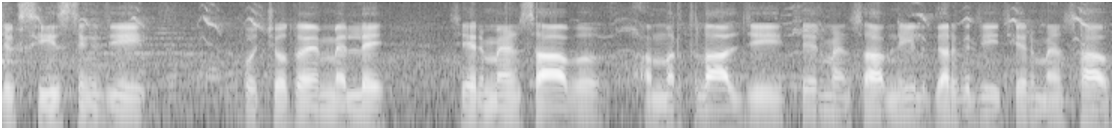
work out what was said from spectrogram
ਜਗਸੀਰ ਸਿੰਘ ਜੀ ਪੋਚੋ ਤੋਂ ਐਮਐਲਏ ਚੇਅਰਮੈਨ ਸਾਹਿਬ ਅਮਰਤ ਲਾਲ ਜੀ ਚੇਅਰਮੈਨ ਸਾਹਿਬ ਨੀਲ ਗਰਗ ਜੀ ਚੇਅਰਮੈਨ ਸਾਹਿਬ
